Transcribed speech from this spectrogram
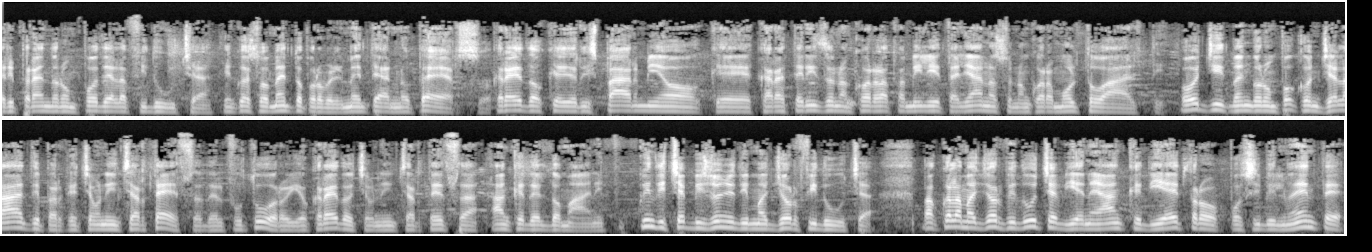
riprendano un po' della fiducia che in questo momento probabilmente hanno perso. Credo che i risparmio che caratterizzano ancora la famiglia italiana sono ancora molto alti. Oggi vengono un po' congelati perché c'è un'incertezza del futuro, io credo c'è un'incertezza anche del domani. Quindi c'è bisogno di maggior fiducia, ma quella maggior fiducia viene anche dietro possibilmente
